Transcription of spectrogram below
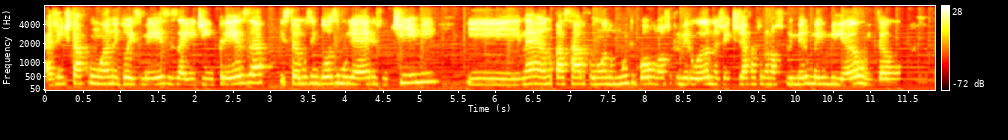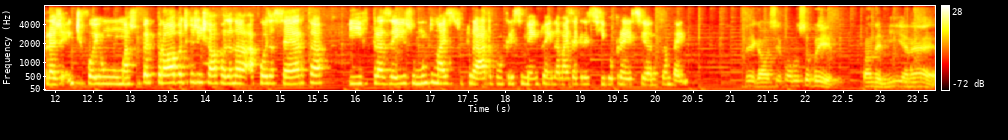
A gente está com um ano e dois meses aí de empresa, estamos em 12 mulheres no time, e, né, ano passado foi um ano muito bom, o nosso primeiro ano, a gente já faturou nosso primeiro meio milhão, então para a gente foi uma super prova de que a gente estava fazendo a coisa certa e trazer isso muito mais estruturado para um crescimento ainda mais agressivo para esse ano também. Legal, você falou sobre pandemia, né?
